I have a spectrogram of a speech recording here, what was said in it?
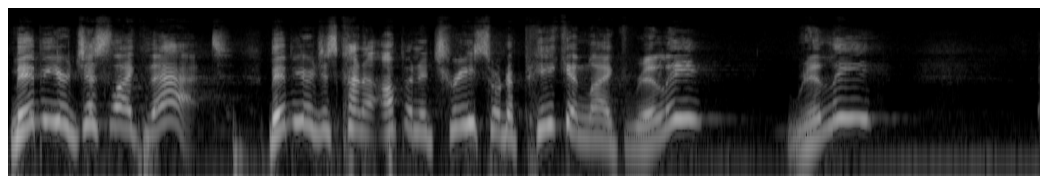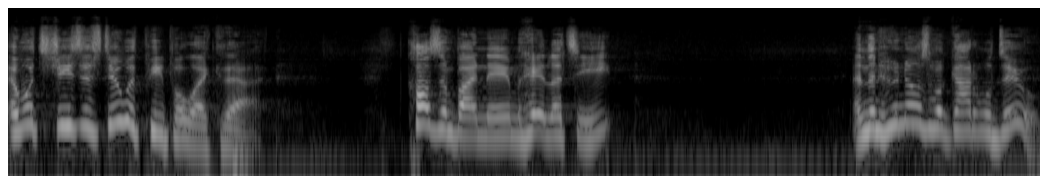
Maybe you're just like that. Maybe you're just kind of up in a tree, sort of peeking, like, really? Really? And what's Jesus do with people like that? Calls them by name, hey, let's eat. And then who knows what God will do?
